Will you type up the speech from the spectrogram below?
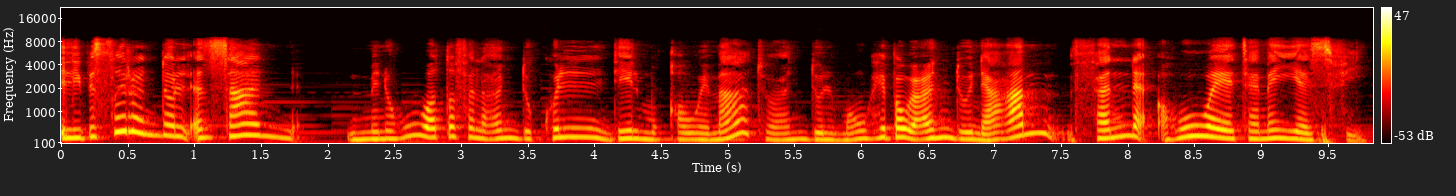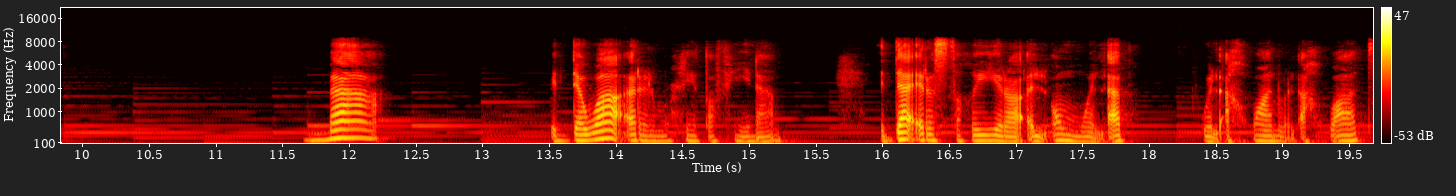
اللي بيصير إنه الإنسان من هو طفل عنده كل دي المقومات وعنده الموهبة وعنده نعم فن هو يتميز فيه مع الدوائر المحيطة فينا. الدائرة الصغيرة الأم والأب والأخوان والأخوات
